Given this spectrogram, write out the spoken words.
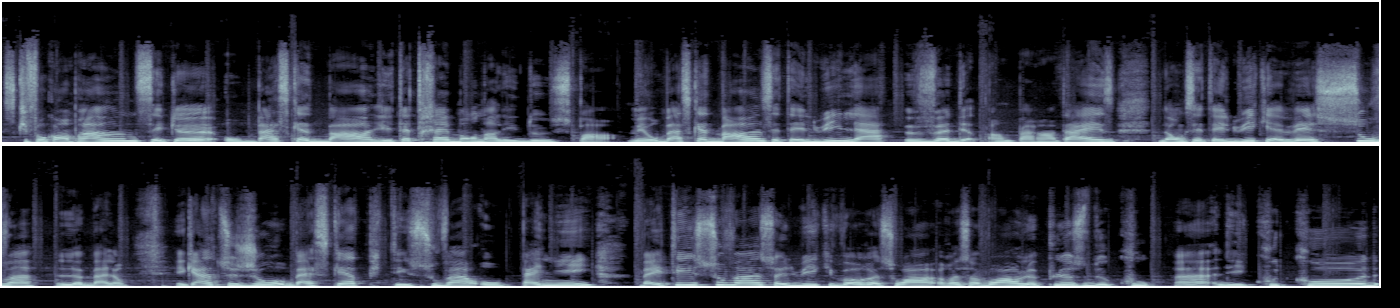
Ce qu'il faut comprendre, c'est que au basketball, il était très bon dans les deux sports. Mais au basketball, c'était lui la vedette, entre parenthèses. Donc, c'était lui qui avait souvent le ballon. Et quand tu joues au basket puis tu es souvent au panier, ben tu es souvent celui qui va recevoir, le plus de coups, hein? des coups de coude,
